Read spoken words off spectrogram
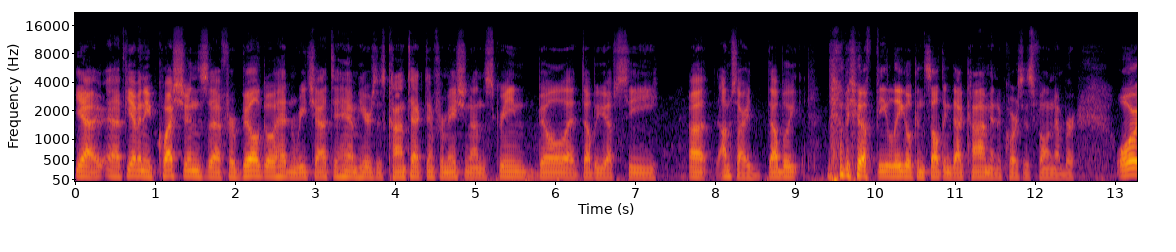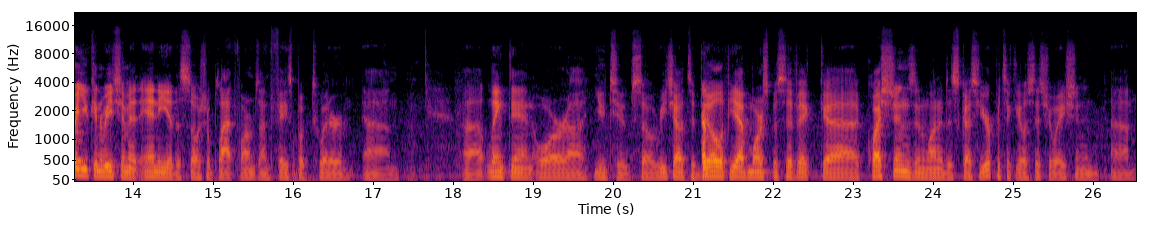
Yeah. Uh, if you have any questions uh, for Bill, go ahead and reach out to him. Here's his contact information on the screen. Bill at WFC, uh, I'm sorry, w, WFBLegalConsulting.com, and of course his phone number. Or you can reach him at any of the social platforms on Facebook, Twitter, um, uh, LinkedIn, or uh, YouTube. So reach out to Bill if you have more specific uh, questions and want to discuss your particular situation and um,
